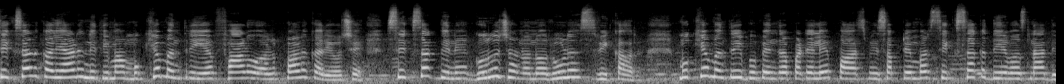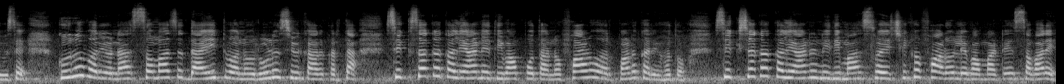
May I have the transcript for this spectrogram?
શિક્ષણ કલ્યાણ નીતિમાં મુખ્યમંત્રીએ ફાળો અર્પણ કર્યો છે. શિક્ષક દિને ગુરુજનોનો ઋણ સ્વીકાર. મુખ્યમંત્રી ભૂપેન્દ્ર પટેલે પાંચમી સપ્ટેમ્બર શિક્ષક દિવસના દિવસે ગુરુવર્યોના સમાજ દાયિત્વનો ઋણ સ્વીકાર કરતા શિક્ષક કલ્યાણ નીતિમાં પોતાનો ફાળો અર્પણ કર્યો હતો. શિક્ષક કલ્યાણ નિધિમાં સ્વૈચ્છિક ફાળો લેવા માટે સવારે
